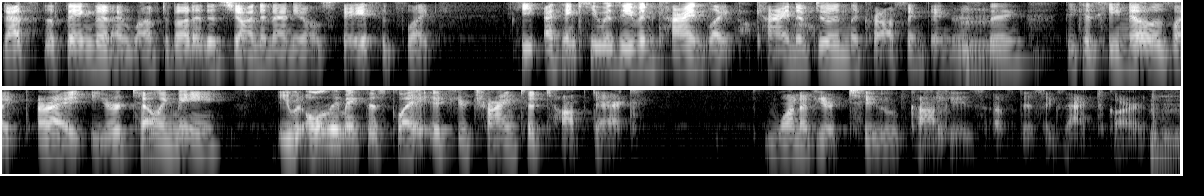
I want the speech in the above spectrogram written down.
that's the thing that I loved about it is Jean Emmanuel's face. It's like he I think he was even kind like kind of doing the crossing fingers Mm-hmm. thing because he knows like, all right, you're telling me you would only make this play if you're trying to top deck one of your two copies of this exact card. Mm-hmm.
